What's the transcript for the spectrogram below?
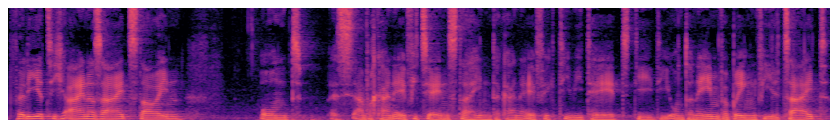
verliert sich einerseits darin und es ist einfach keine Effizienz dahinter, keine Effektivität. Die, die Unternehmen verbringen viel Zeit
